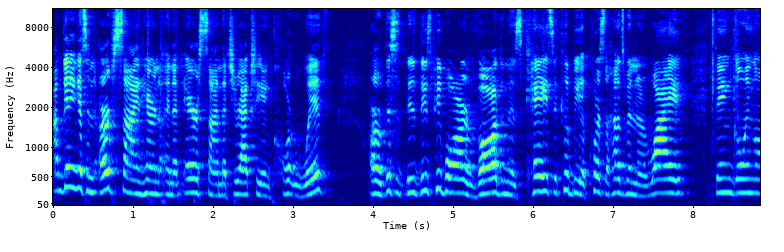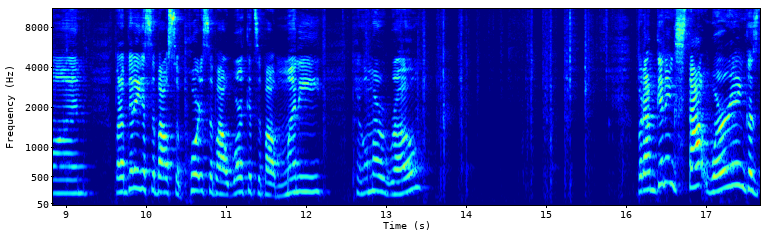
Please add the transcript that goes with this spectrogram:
I'm getting it's an earth sign here and, an air sign that you're actually in court with, or this is these people are involved in this case. It could be, of course, a husband and a wife thing going on. But I'm getting it's about support. It's about work. It's about money. Okay, one more row. But I'm getting stop worrying because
